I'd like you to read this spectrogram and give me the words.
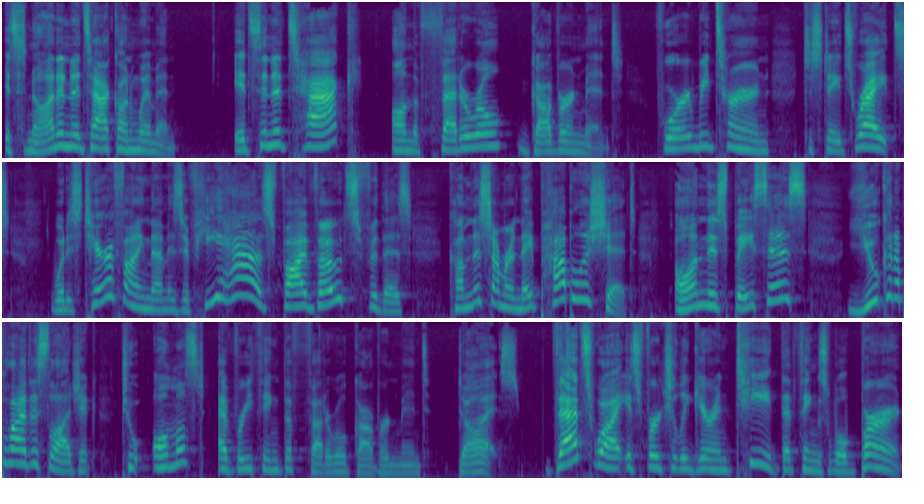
It's not an attack on women, it's an attack on the federal government for a return to states' rights. What is terrifying them is if he has five votes for this come this summer and they publish it on this basis, you can apply this logic to almost everything the federal government does. That's why it's virtually guaranteed that things will burn.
